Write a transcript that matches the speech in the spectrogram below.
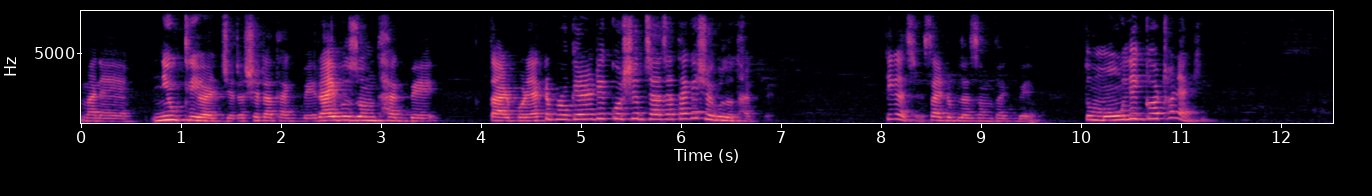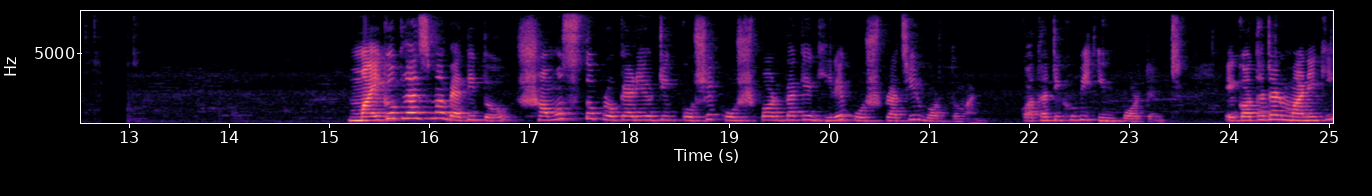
মানে নিউক্লিয়ার যেটা, সেটা থাকবে রাইবোজোম থাকবে তারপরে একটা প্রোক্যারিওটিক কোষের যা যা থাকে সেগুলো থাকবে। ঠিক আছে? সাইটোপ্লাজম থাকবে। তো মৌলিক গঠন একই। মাইকোপ্লাজমা ব্যতীত সমস্ত প্রোক্যারিওটিক কোষে কোষ পর্দাকে ঘিরে কোষ প্রাচীর বর্তমান। কথাটি খুবই ইম্পর্টেন্ট এই কথাটার মানে কি?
